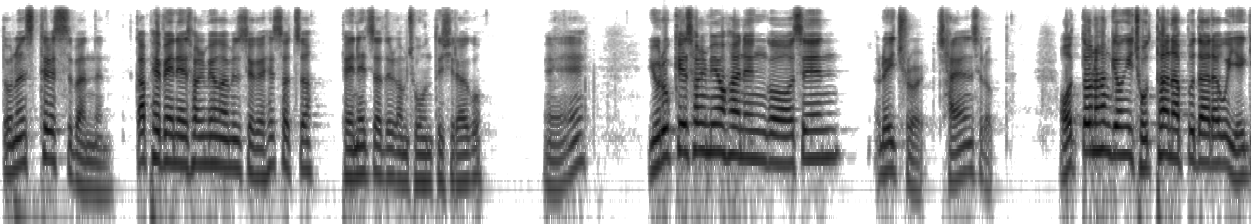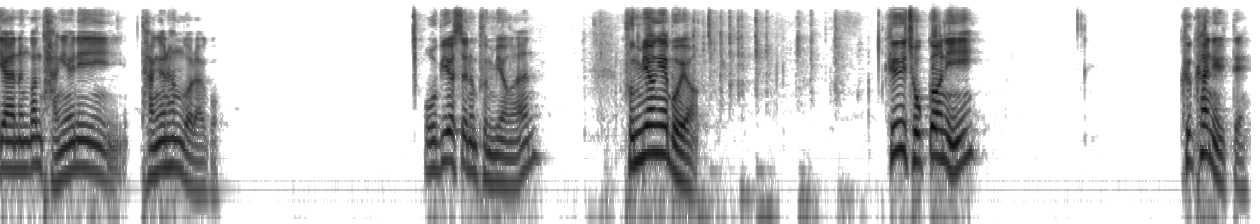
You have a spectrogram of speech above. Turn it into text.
또는 스트레스 받는 카페 베네 설명하면서 제가 했었죠. 베네자 들어가면 좋은 뜻이라고. 예. 요렇게 설명하는 것은 레이추럴 자연스럽다. 어떤 환경이 좋다 나쁘다라고 얘기하는 건 당연히 당연한 거라고. 오비어스는 분명한 분명해 보여. 그 조건이 극한일 때,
